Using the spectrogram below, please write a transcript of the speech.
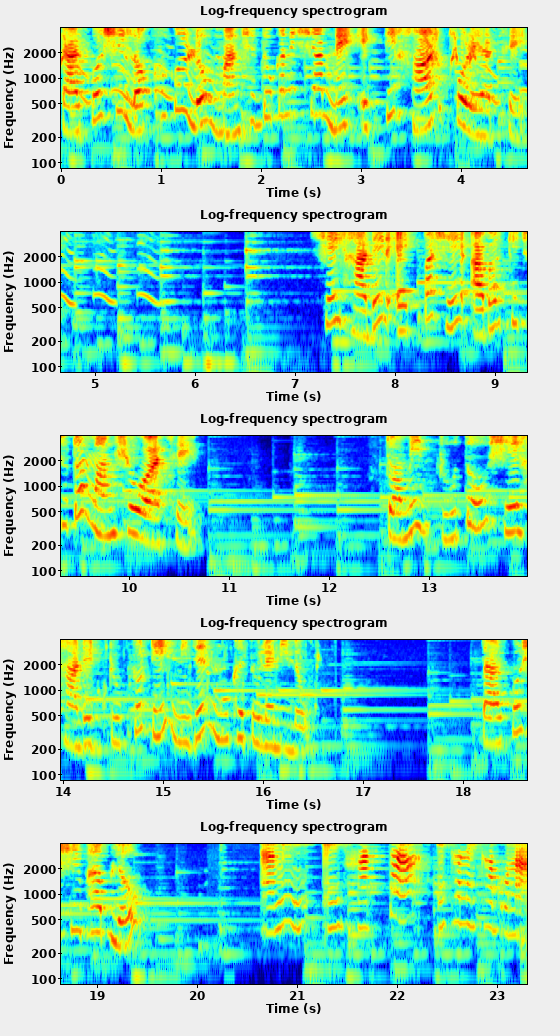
তারপর সে লক্ষ্য করল মাংসের দোকানের সামনে একটি হাড় পড়ে আছে। সেই হাড়ের একপাশে আবার কিছুটা মাংসও আছে। টমি দ্রুত সে হাড়ের টুকরোটি নিজের মুখে তুলে নিল। তারপর সে ভাবলো আমি এই হাতটা এখানে খাব না।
